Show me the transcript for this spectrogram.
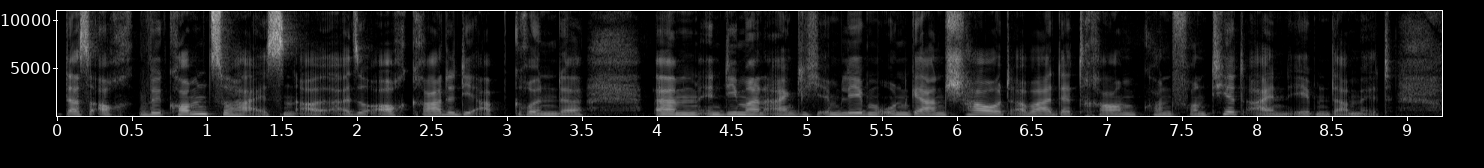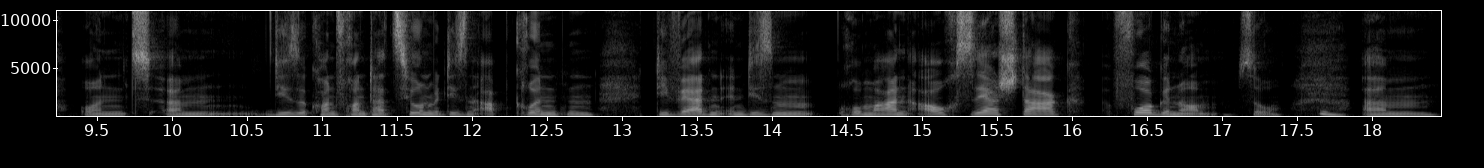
das auch willkommen zu heißen. Also auch gerade die Abgründe, ähm, in die man eigentlich im Leben ungern schaut, aber der Traum konfrontiert einen eben damit. Und ähm, diese Konfrontation mit diesen Abgründen, die werden in diesem Roman auch sehr stark vorgenommen. So. Mhm. Ähm,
